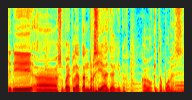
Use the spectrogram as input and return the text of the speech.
Jadi uh, supaya kelihatan bersih aja gitu kalau kita poles.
